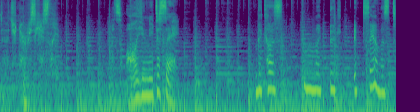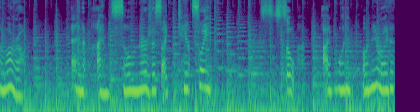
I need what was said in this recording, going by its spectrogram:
Don't You're nervous, Kesley. That's all you need to say. Because my big exam is tomorrow. And I'm so nervous I can't sleep. S- So I wanted Oneroy to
